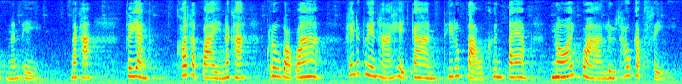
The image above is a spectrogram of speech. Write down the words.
6 นั่นเองนะคะ ตัวอย่างข้อถัดไปนะคะ ครูบอกว่าให้นักเรียนหาเหตุการณ์ที่ลูกเต๋าขึ้นแต้ม น้อยกว่าหรือเท่ากับ 4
